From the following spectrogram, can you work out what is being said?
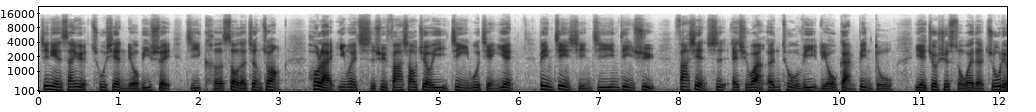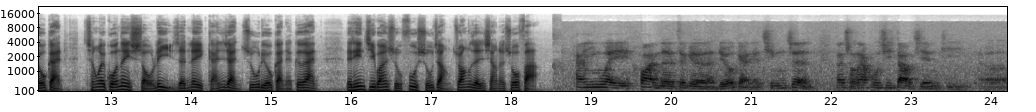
今年三月出现流鼻水及咳嗽的症状，后来因为持续发烧就医，进一步检验，并进行基因定序，发现是 H1N2V 流感病毒，也就是所谓的猪流感，成为国内首例人类感染猪流感的个案。来听机关署副署长庄仁祥的说法。他因为患了这个流感的轻症，那从他呼吸道检体，呃，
